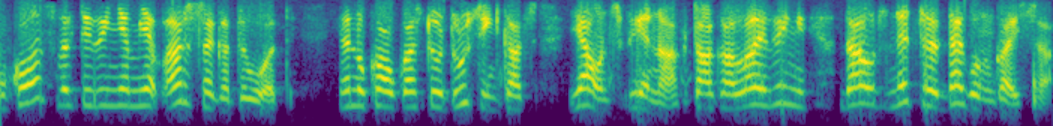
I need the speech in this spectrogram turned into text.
un konspekti viņam jau ar sagatavoti ja nu kaut kas tur drusiņ kāds jauns pienāk, tā kā lai viņi daudz necer degunu gaisā.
